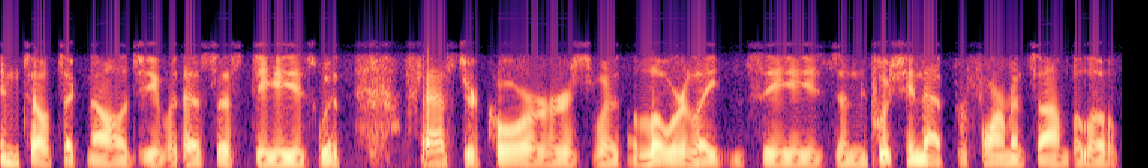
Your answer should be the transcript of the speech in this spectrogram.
Intel technology, with SSDs, with faster cores, with lower latencies, and pushing that performance envelope.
